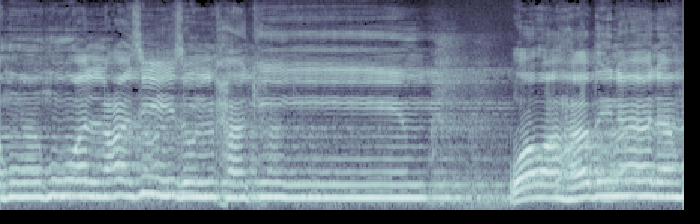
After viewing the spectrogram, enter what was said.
إنه هو العزيز الحكيم. ووهبنا له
